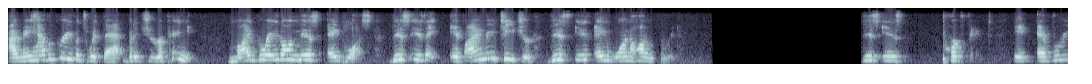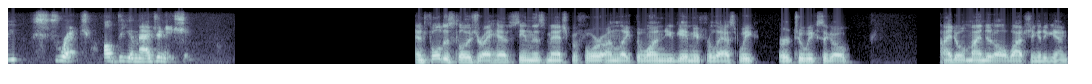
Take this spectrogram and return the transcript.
I may have a grievance with that, but it's your opinion. My grade on this, A plus. This is a, if I'm a teacher, this is a 100. This is perfect in every stretch of the imagination. And full disclosure, I have seen this match before, unlike the one you gave me for last week or two weeks ago. I don't mind at all watching it again.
